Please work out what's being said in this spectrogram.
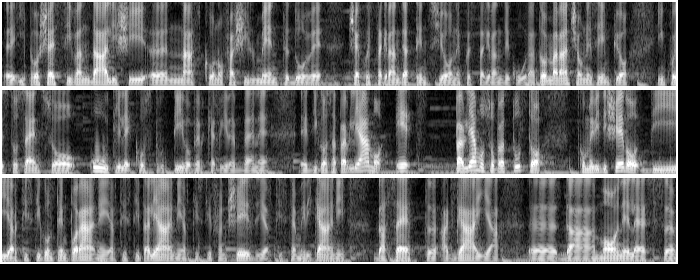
eh, i processi vandalici eh, nascono facilmente dove c'è questa grande attenzione, questa grande cura. Torma Arancia è un esempio in questo senso utile e costruttivo per capire bene eh, di cosa parliamo e parliamo soprattutto come vi dicevo, di artisti contemporanei, artisti italiani, artisti francesi, artisti americani, da Seth a Gaia, eh, da Moneles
